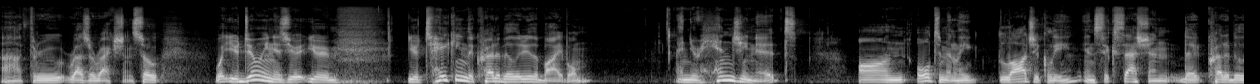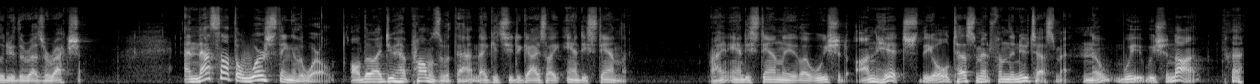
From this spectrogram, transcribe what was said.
uh, through resurrection. So, what you're doing is you're, you're, you're taking the credibility of the Bible and you're hinging it on ultimately, logically, in succession, the credibility of the resurrection. And that's not the worst thing in the world, although I do have problems with that. That gets you to guys like Andy Stanley right? Andy Stanley, like we should unhitch the Old Testament from the New Testament. No, we, we should not.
